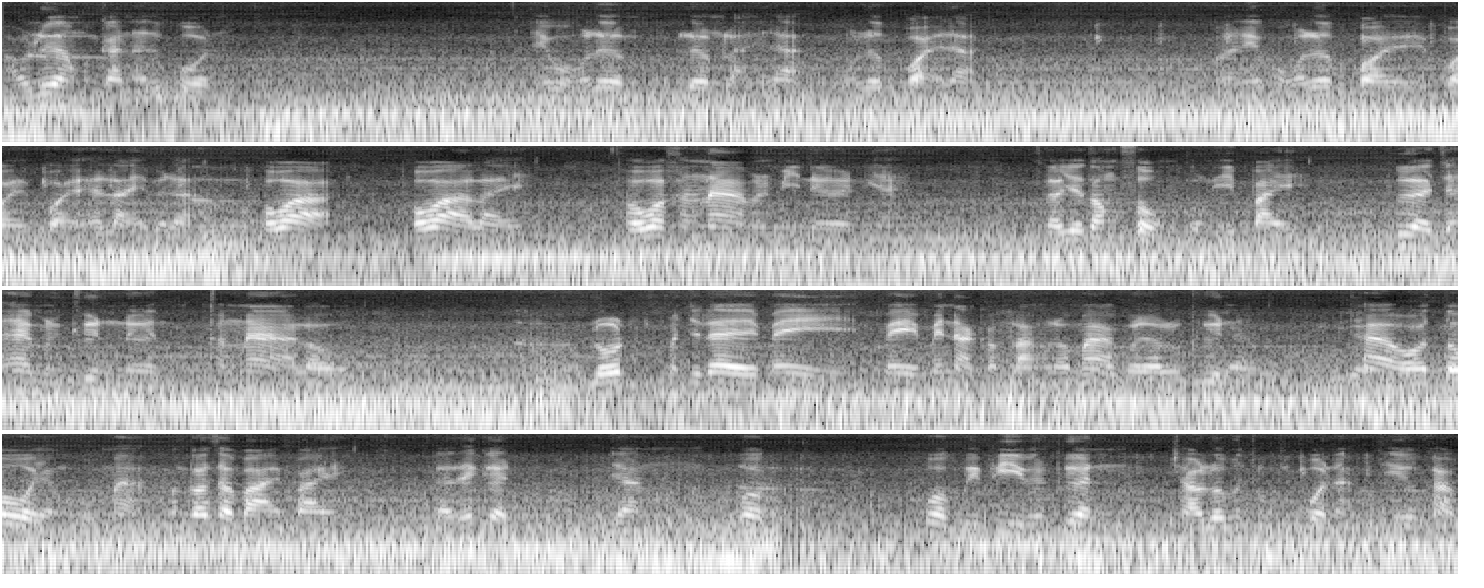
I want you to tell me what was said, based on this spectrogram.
เอาเรื่องเหมือนกันนะทุกคน นี่ผมก็เริ่มเริ่มไหลแล้วผมเริ่มปล่อยแล้ววันนี้ผมก็เริ่มปล่อยปล่อยปล่อยให้ไหลไปแล้วเพราะว่าเพราะว่าอะไร เพราะว่าข้างหน้ามันมีเนินไงเราจะต้องส่งตรงนี้ไป เพื่อจะให้มันขึ้นเนินข้างหน้าเรารถมันจะได้ไม่ไม่ไม่หนักกำลังเรามากเวลาเราขึ้น ถ้าออโต้อย่างผมอะมันก็สบายไป แต่ถ้าเกิดอย่างพวกพวกพี่ๆเพื่อนๆชาวรถบรรทุกทุกคนอะที่เขาขับ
